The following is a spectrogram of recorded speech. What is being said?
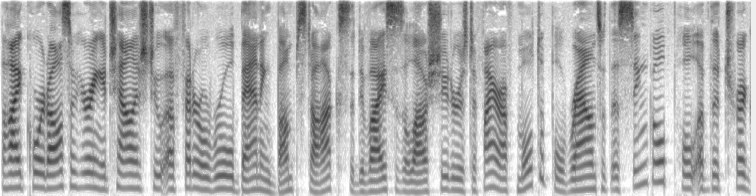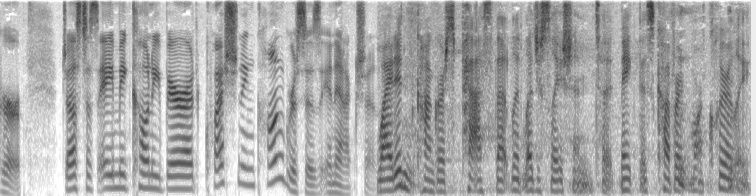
The High Court also hearing a challenge to a federal rule banning bump stocks. The devices allow shooters to fire off multiple rounds with a single pull of the trigger. Justice Amy Coney Barrett questioning Congress's inaction. Why didn't Congress pass that legislation to make this covered more clearly?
